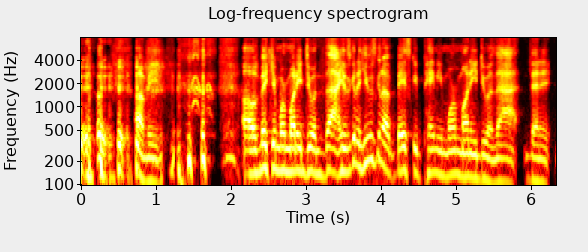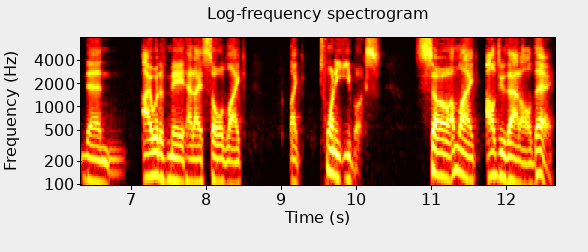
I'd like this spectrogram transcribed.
I mean, I was making more money doing that. He was gonna, he was gonna basically pay me more money doing that than it, than I would have made had I sold like, like 20 ebooks. So I'm like, I'll do that all day.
